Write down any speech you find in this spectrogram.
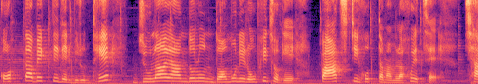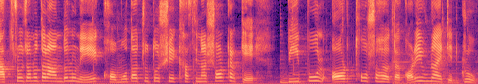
কর্তা ব্যক্তিদের বিরুদ্ধে জুলাই আন্দোলন দমনের অভিযোগে পাঁচটি হত্যা মামলা হয়েছে। ছাত্র জনতার আন্দোলনে ক্ষমতাচ্যুত শেখ হাসিনা সরকারকে বিপুল অর্থ সহায়তা করে ইউনাইটেড গ্রুপ।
